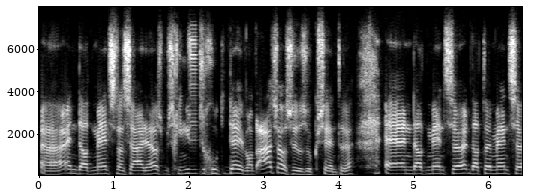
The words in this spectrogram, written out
en dat mensen dan zeiden, nou, dat is misschien niet zo'n goed idee, want ASO-asielzoekerscentra. En dat, mensen, dat de mensen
